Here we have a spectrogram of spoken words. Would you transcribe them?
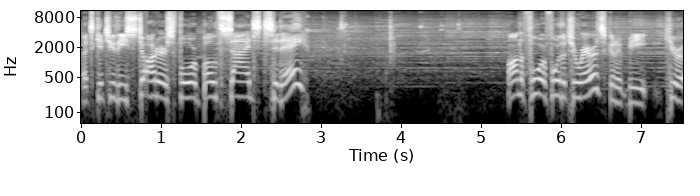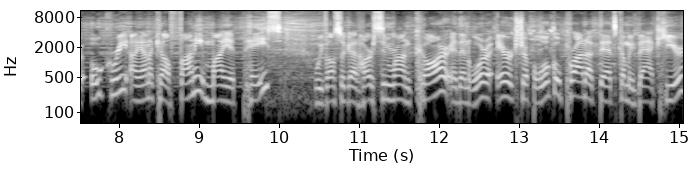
Let's get you the starters for both sides today. On the floor for the Toreros, it's going to be Kira Oakry, Ayana Kalfani, Maya Pace. We've also got Harsimran Kaur and then Laura Erikstrup, a local product that's coming back here.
